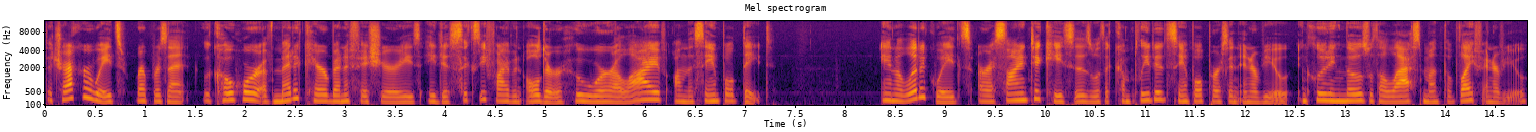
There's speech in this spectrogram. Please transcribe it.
The tracker weights represent the cohort of Medicare beneficiaries ages 65 and older who were alive on the sample date. Analytic weights are assigned to cases with a completed sample person interview, including those with a last month of life interview.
